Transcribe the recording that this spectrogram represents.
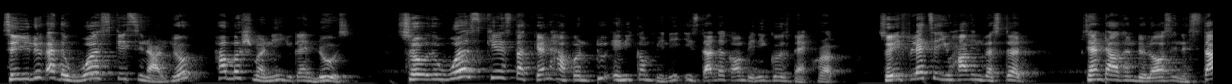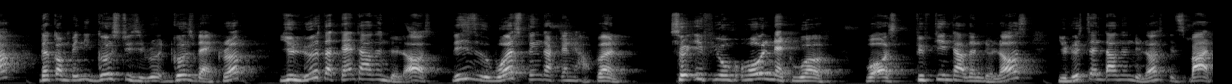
So you look at the worst case scenario, how much money you can lose. So the worst case that can happen to any company is that the company goes bankrupt. So if let's say you have invested $10,000 in a stock, the company goes to zero, it goes bankrupt, you lose that $10,000. This is the worst thing that can happen. So if your whole net worth was $15,000, you lose $10,000, it's bad.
